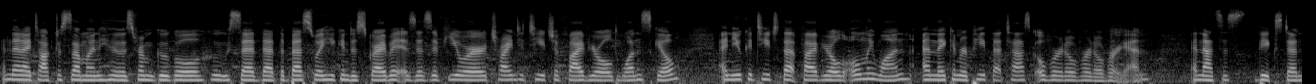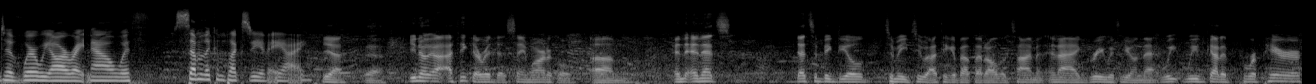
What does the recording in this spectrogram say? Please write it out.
And then I talked to someone who is from Google who said that the best way he can describe it is as if you were trying to teach a five year old one skill, and you could teach that five year old only one, and they can repeat that task over and over and over again. And that's just the extent of where we are right now with some of the complexity of AI. Yeah. Yeah. You know, I I think I read that same article, um, and and that's that's a big deal to me too. I think about that all the time, and, and I agree with you on that. We we've got to prepare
